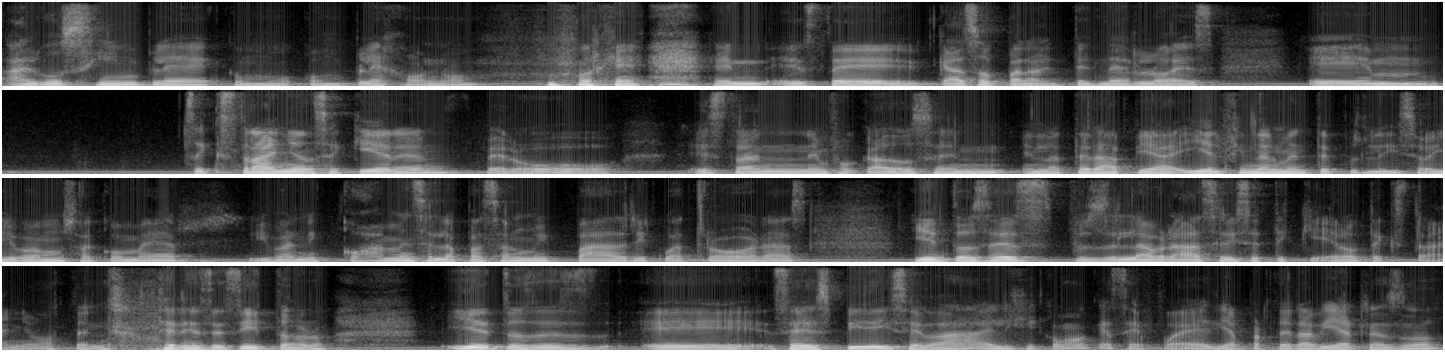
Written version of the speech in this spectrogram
algo simple como complejo, ¿no? Porque en este caso, para entenderlo, es em, se extrañan, se quieren, pero están enfocados en, la terapia y él finalmente pues le dice, oye, vamos a comer. Y van y comen, se la pasan muy padre, cuatro horas. Y entonces pues él la abraza y dice, te quiero, te extraño, te, te necesito, ¿no? Y entonces eh, se despide y se va. Y le dije, ¿cómo que se fue? Y aparte era viernes, ¿no?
